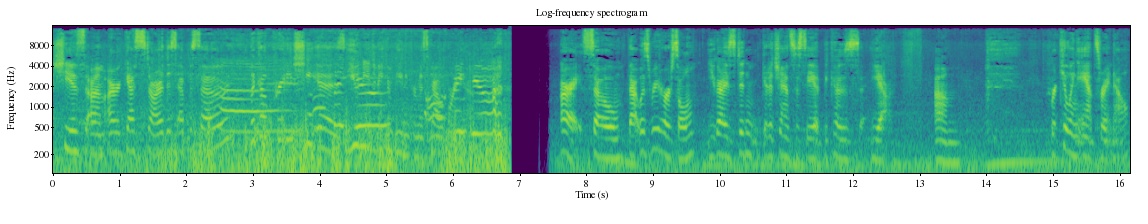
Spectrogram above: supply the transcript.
She is um, our guest star this episode. Look how pretty she is. You. you. need to be competing for Miss oh, California. Thank you. All right, so that was rehearsal. You guys didn't get a chance to see it because, yeah, um, we're killing ants right now.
